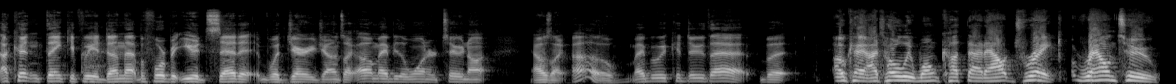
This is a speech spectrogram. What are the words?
I couldn't think if we had done that before, but you had said it with Jerry Jones, like, oh, maybe the one or two, not. I was like, oh, maybe we could do that, but Okay, I totally won't cut that out. Drake, round two.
